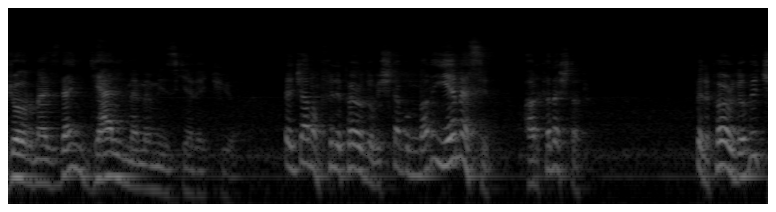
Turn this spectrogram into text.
görmezden gelmememiz gerekiyor. E canım Filip Ergovic de bunları yemesin arkadaşlar. Filip Ergovic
